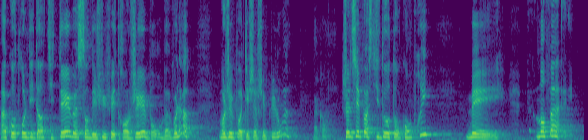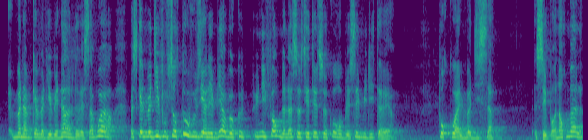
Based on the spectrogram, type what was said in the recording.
un contrôle d'identité, ben, ce sont des Juifs étrangers, bon, ben voilà. Moi, je n'ai pas été chercher plus loin. D'accord. Je ne sais pas si d'autres ont compris, mais, mais enfin, Madame Cavalier-Bénard, elle devait savoir, parce qu'elle me dit, vous surtout, vous y allez bien, beaucoup uniforme de la Société de secours aux blessés militaires. Pourquoi elle m'a dit ça? C'est pas normal.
